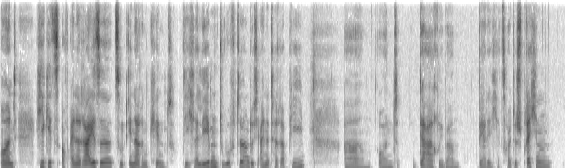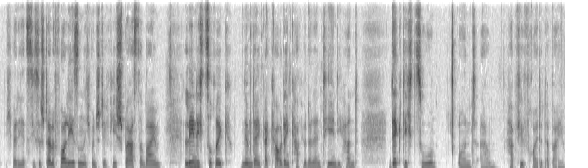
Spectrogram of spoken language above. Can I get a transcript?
Und hier geht es auf eine Reise zum inneren Kind, die ich erleben durfte durch eine Therapie. Ähm, und darüber werde ich jetzt heute sprechen. Ich werde jetzt diese Stelle vorlesen. Ich wünsche dir viel Spaß dabei. Lehn dich zurück, nimm deinen Kakao, deinen Kaffee oder deinen Tee in die Hand, deck dich zu und ähm, hab viel Freude dabei.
